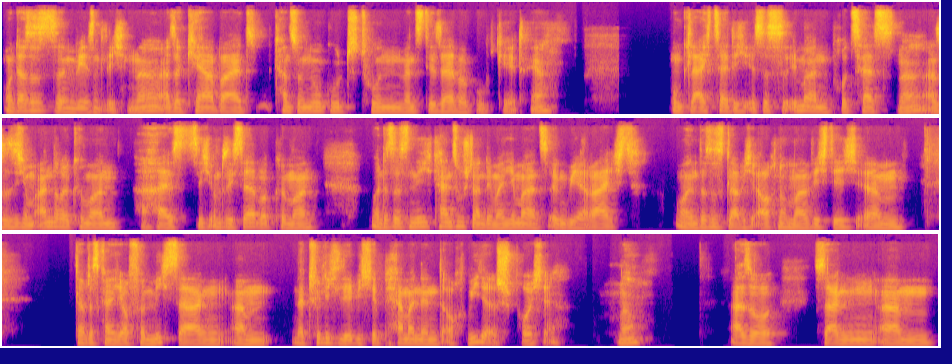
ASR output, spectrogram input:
Und das ist es im Wesentlichen. Ne? Also Care-Arbeit kannst du nur gut tun, wenn es dir selber gut geht. Ja? und gleichzeitig ist es immer ein Prozess. Ne? Also sich um andere kümmern heißt sich um sich selber kümmern. Und das ist nicht kein Zustand, den man jemals irgendwie erreicht. Und das ist, glaube ich, auch nochmal wichtig. Ähm, ich glaube, das kann ich auch für mich sagen. Ähm, natürlich lebe ich hier permanent auch Widersprüche. Ne? Also sagen, ähm,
